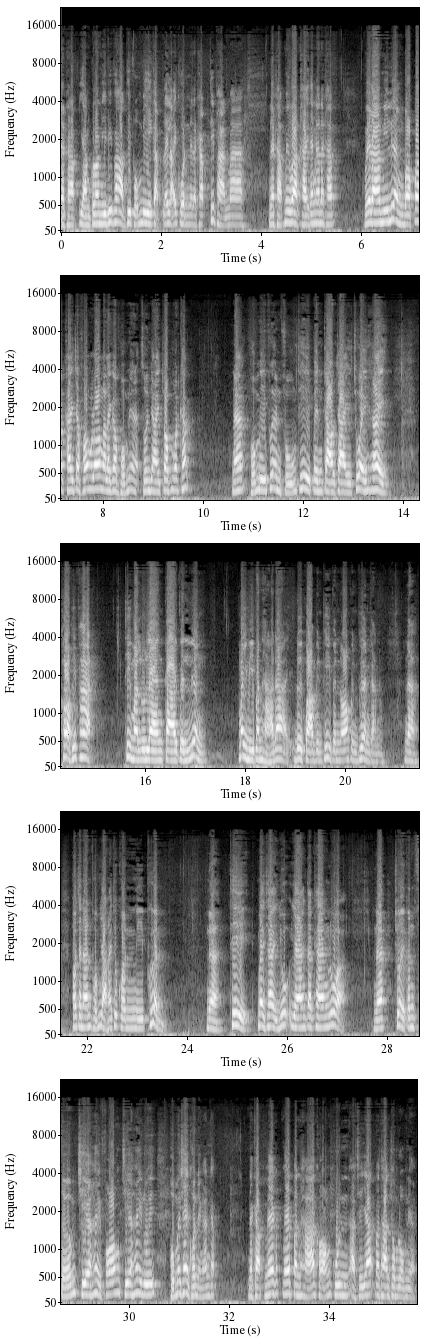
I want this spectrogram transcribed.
นะครับ อย่างกรณีพิพาทที่ผมมีกับหลาย ๆ คนเนี่ยนะครับ ที่ผ่านมานะครับไม่ว่าใครทั้งนั้นนะครับ เวลามีเรื่องบอกว่าใครจะฟ้องร้องอะไรกับผมเนี่ยส่วนใหญ่จบหมดครับนะผมมีเพื่อนฝูงที่เป็นกาวใจช่วยให้ ข้อพิพาทที่มันรุนแรงกลายเป็นเรื่องไม่มีปัญหาได้ด้วยความเป็นพี่เป็นน้องเป็นเพื่อนกันนะเพราะฉะนั้นผมอยากให้ทุกคนมีเพื่อนนะที่ไม่ใช่ยุแยงตะแคงรั่วนะช่วยกันเสริมเชียร์ให้ฟ้องเชียร์ให้ลุย ผมไม่ใช่คนอย่างนั้นครับนะครับแม้แม้ปัญหาของคุณอัจฉริยะประธานชมรมเนี่ย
